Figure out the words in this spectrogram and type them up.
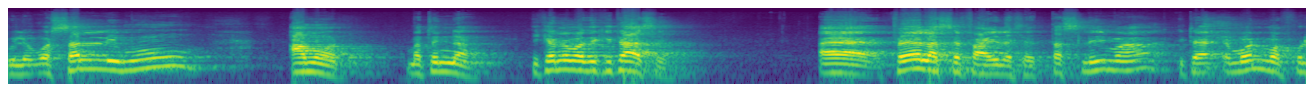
বলে, ওসাল্লিমু আমর মাতেন না। এখানের মাঝে কিতা আছে? ফেল আছে, ফাইল আছে। তাসলিমা, এটা এমন মফুল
